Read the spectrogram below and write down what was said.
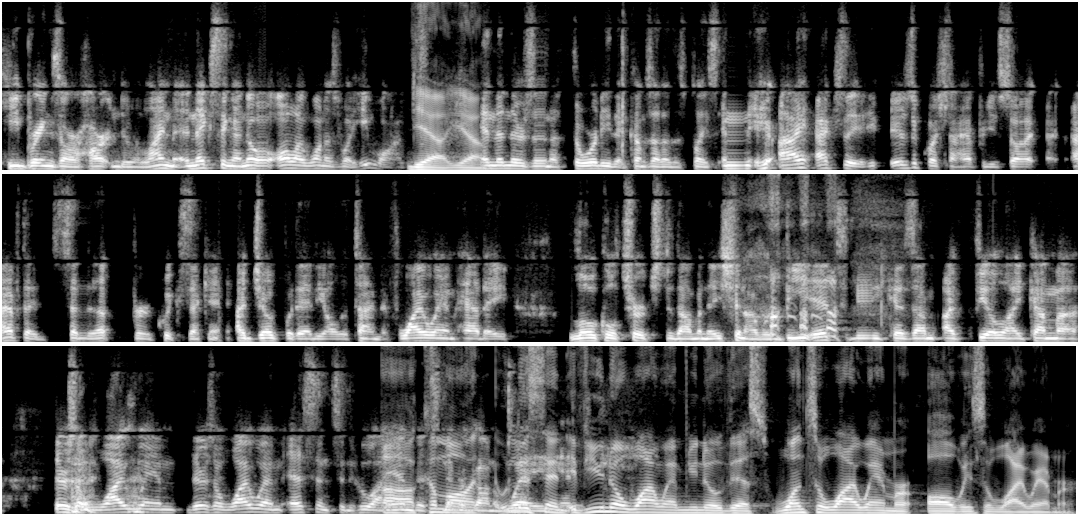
he brings our heart into alignment. And next thing I know, all I want is what he wants. Yeah, yeah. And then there's an authority that comes out of this place. And here, I actually, here's a question I have for you. So I, I have to set it up for a quick second. I joke with Andy all the time. If YWAM had a local church denomination, I would be it because I'm, I feel like I'm a, there's a YWAM there's a YWAM essence in who I am. Uh, come on, listen. And if you know YWAM, you know this. Once a YWAMer, always a YWAMer.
